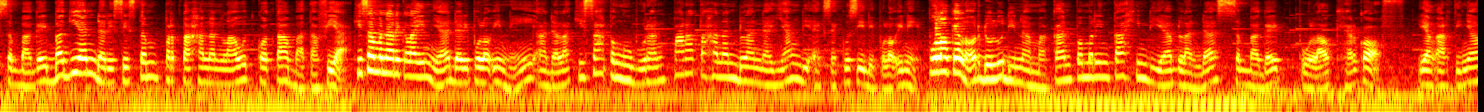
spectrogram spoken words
sebagai bagian dari sistem pertahanan laut kota Batavia. Kisah menarik lainnya dari pulau ini adalah kisah penguburan para tahanan Belanda yang dieksekusi di pulau ini. Pulau Kelor dulu dinamakan pemerintah Hindia Belanda sebagai Pulau Kerkhoff yang artinya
